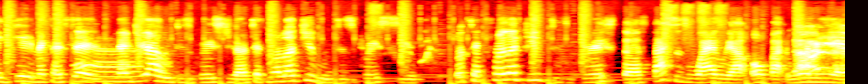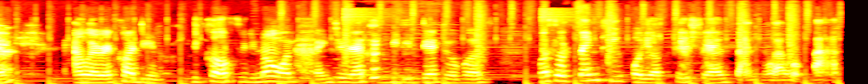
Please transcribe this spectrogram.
again, like I said, yeah. Nigeria will disgrace you and technology will disgrace you. But technology disgraced us. That is why we are up at 1 a.m. and we're recording because we do not want Nigeria to be the death of us. But so thank you for your patience and our back.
